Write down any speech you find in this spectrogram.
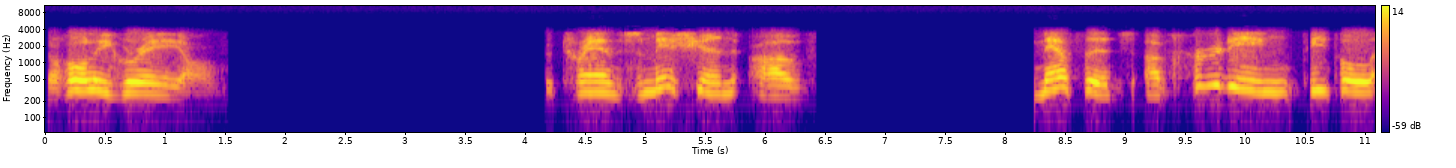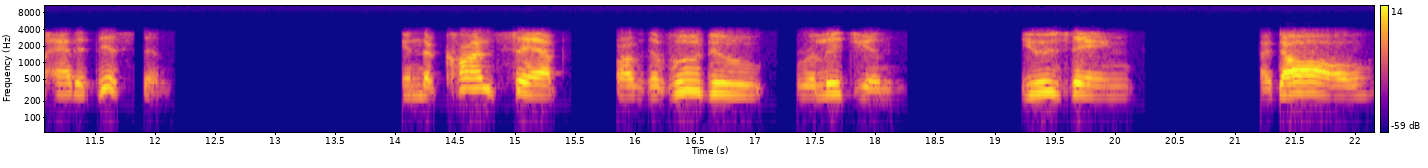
The Holy Grail, the transmission of methods of hurting people at a distance in the concept of the voodoo religion using a doll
